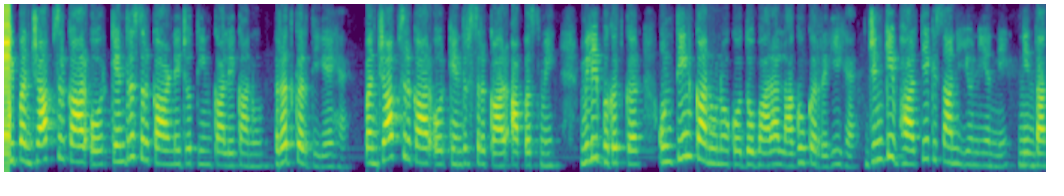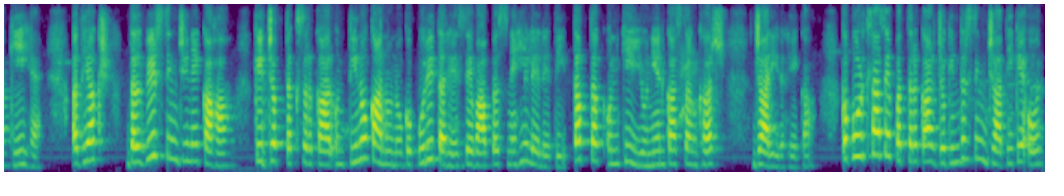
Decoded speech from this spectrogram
कि पंजाब सरकार और केंद्र सरकार ने जो तीन काले कानून रद्द कर दिए हैं पंजाब सरकार और केंद्र सरकार आपस में मिली भगत कर उन तीन कानूनों को दोबारा लागू कर रही है, जिनकी भारतीय किसान यूनियन ने निंदा की है। अध्यक्ष दलबीर सिंह जी ने कहा कि जब तक सरकार उन तीनों कानूनों को पूरी तरह से वापस नहीं ले लेती, तब तक उनकी यूनियन का संघर्ष जारी रहेगा। कपूरथला से पत्रकार जोगिंदर सिंह जाति के और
